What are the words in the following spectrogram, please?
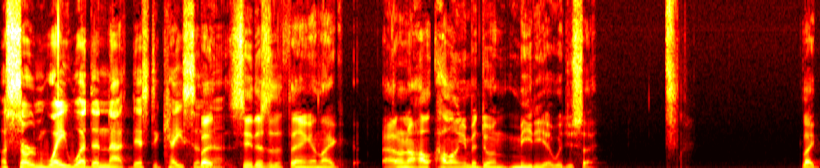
a certain way, whether or not that's the case or But not. see, this is the thing, and like, I don't know how how long you been doing media. Would you say, like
